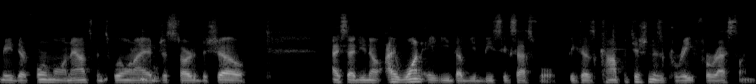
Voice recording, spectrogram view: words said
made their formal announcements, Will and I had just started the show. I said, you know, I want AEW to be successful because competition is great for wrestling.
